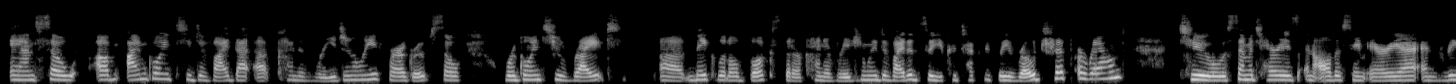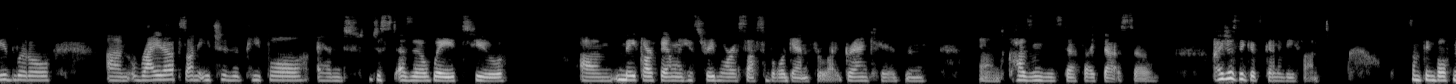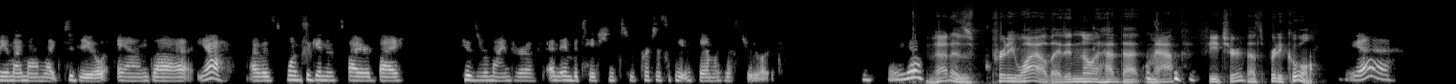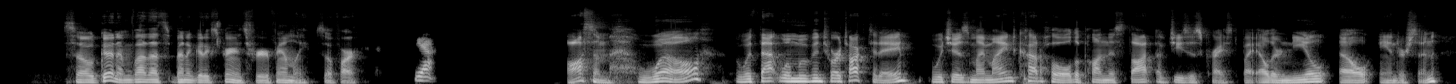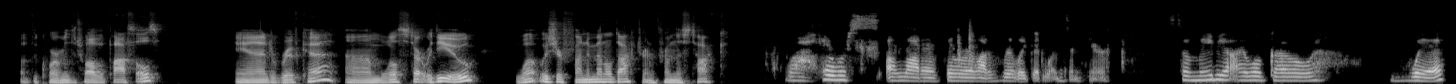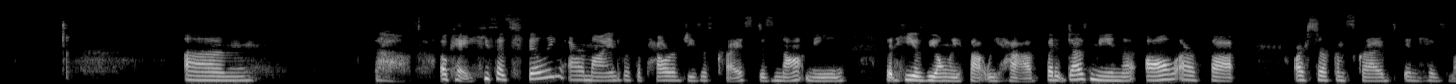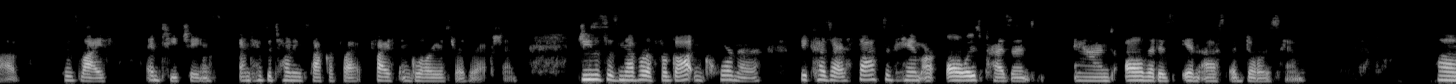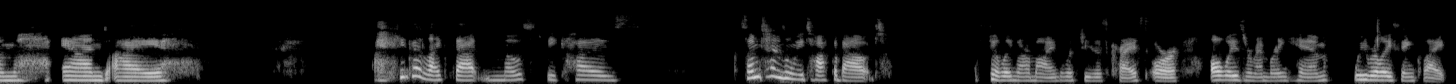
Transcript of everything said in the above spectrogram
and so um, I'm going to divide that up kind of regionally for our group. So we're going to write, uh, make little books that are kind of regionally divided. So you could technically road trip around to cemeteries in all the same area and read little um, write ups on each of the people, and just as a way to um, make our family history more accessible again for like grandkids and and cousins and stuff like that. So I just think it's going to be fun. Something both me and my mom like to do. And uh, yeah, I was once again inspired by his reminder of an invitation to participate in family history work. There you go. That is pretty wild. I didn't know it had that map feature. That's pretty cool. Yeah. So good. I'm glad that's been a good experience for your family so far. Yeah. Awesome. Well, with that, we'll move into our talk today, which is My Mind Caught Hold Upon This Thought of Jesus Christ by Elder Neal L. Andersen of the Quorum of the Twelve Apostles. And Rivka, um, we'll start with you. What was your fundamental doctrine from this talk? Wow, there were a lot of there were a lot of really good ones in here. So maybe I will go with um, oh, okay, he says filling our mind with the power of Jesus Christ does not mean that He is the only thought we have, but it does mean that all our thoughts are circumscribed in His love, His life, and teachings, and His atoning sacrifice and glorious resurrection. Jesus is never a forgotten corner because our thoughts of Him are always present, and all that is in us adores Him. Um, and I, I think I like that most because sometimes when we talk about filling our mind with Jesus Christ or always remembering Him, we really think like,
